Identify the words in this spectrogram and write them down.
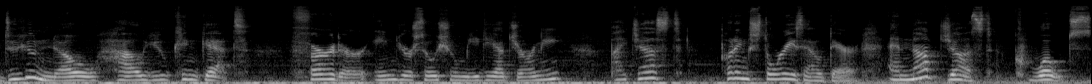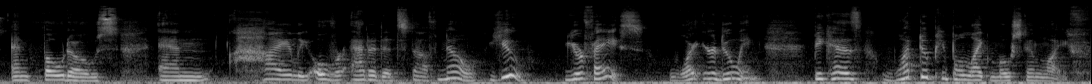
Do you know how you can get further in your social media journey by just putting stories out there and not just quotes and photos and highly over edited stuff. No, you, your face, what you're doing. Because what do people like most in life?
